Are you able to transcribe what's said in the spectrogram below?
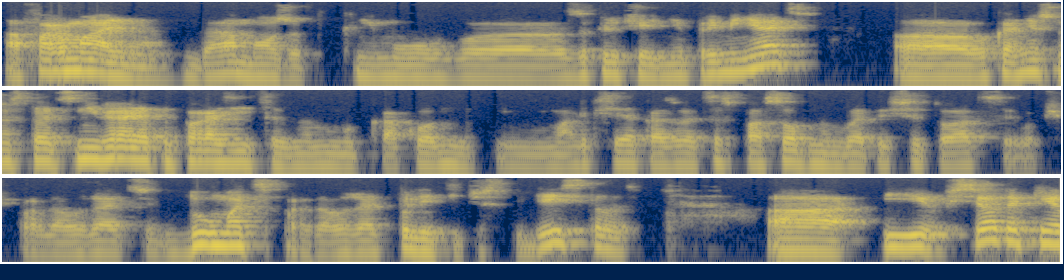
а формально да, может к нему в заключение применять. А, конечно, остается невероятно поразительным, как он, Алексей, оказывается способным в этой ситуации вообще продолжать думать, продолжать политически действовать. И все-таки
